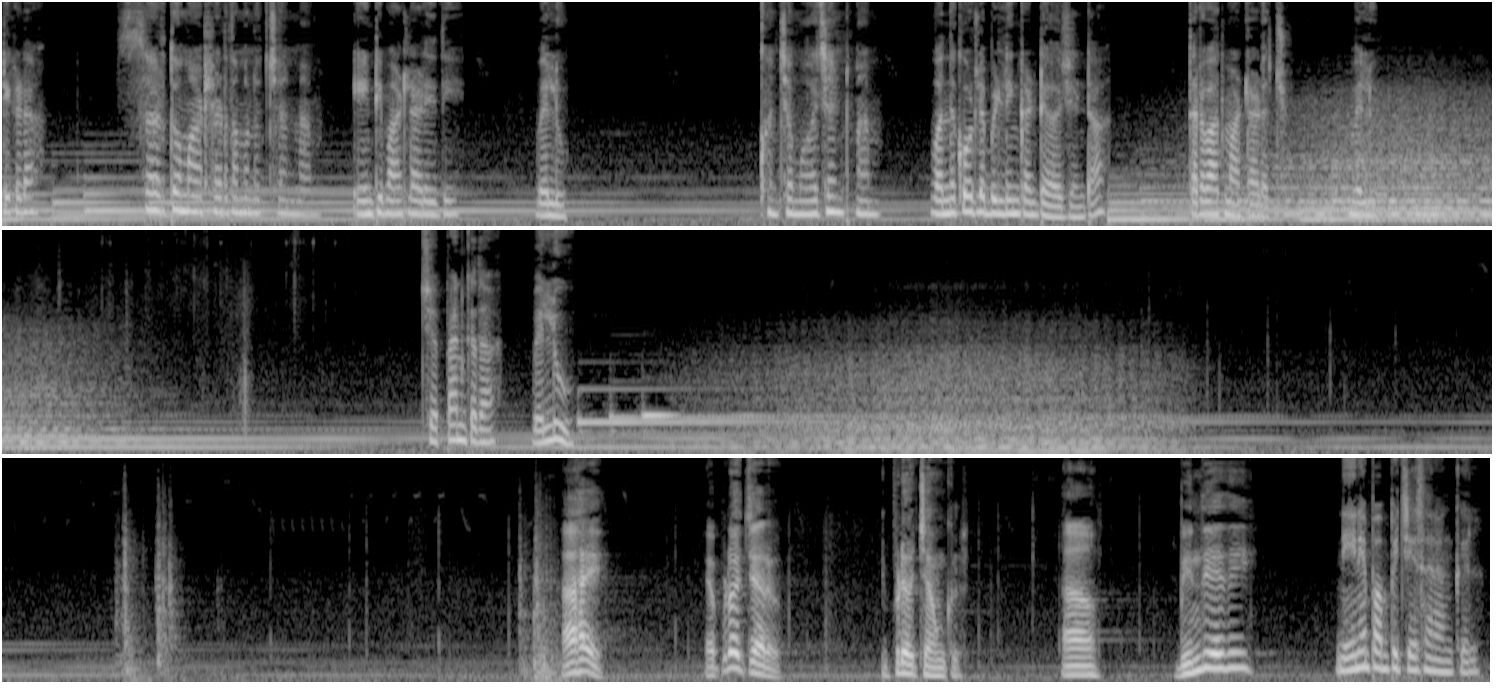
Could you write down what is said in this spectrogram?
నువ్వేంటి ఇక్కడ సార్తో మాట్లాడదామని వచ్చాను మ్యామ్. ఏంటి మాట్లాడేది? వెళ్ళు. కొంచెం అర్జెంట్ మ్యామ్. వంద కోట్ల బిల్డింగ్ కంటే అర్జెంటా తర్వాత మాట్లాడొచ్చు. వెళ్ళు. చెప్పాను కదా వెళ్ళు. హాయ్. ఎప్పుడొచ్చారు? ఇప్పుడే వచ్చా అంకుల్. బిందు ఏది? నేనే పంపించేశాను అంకిల్.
